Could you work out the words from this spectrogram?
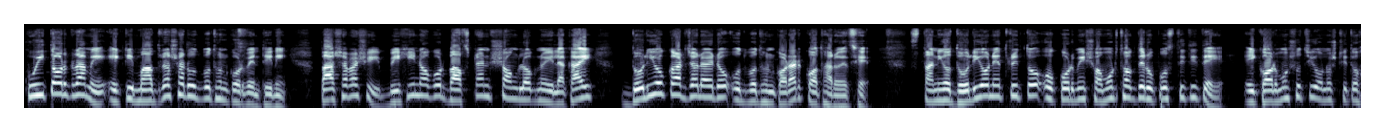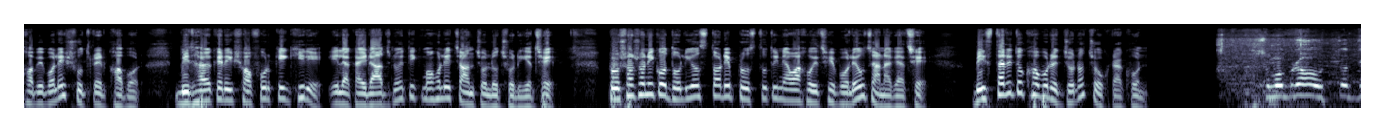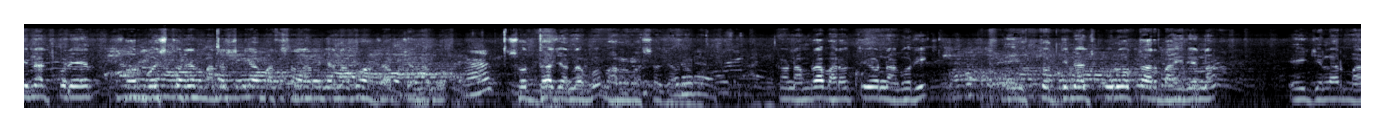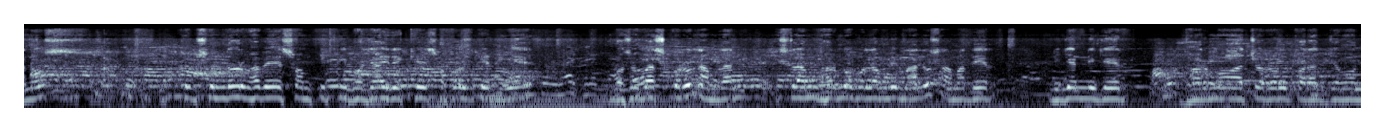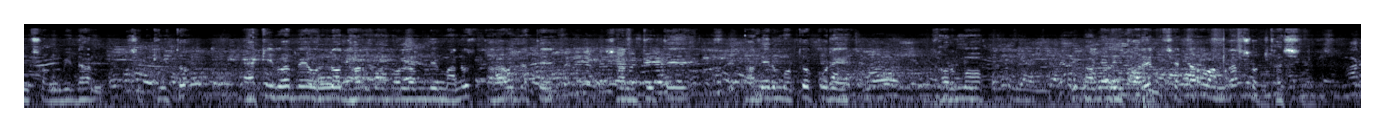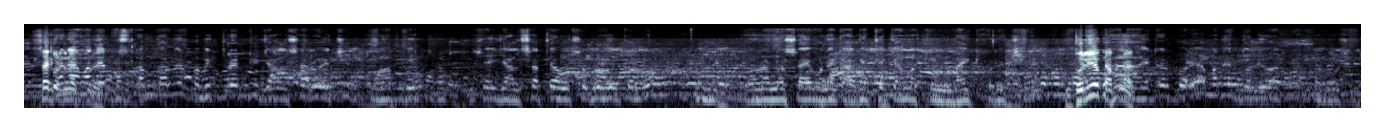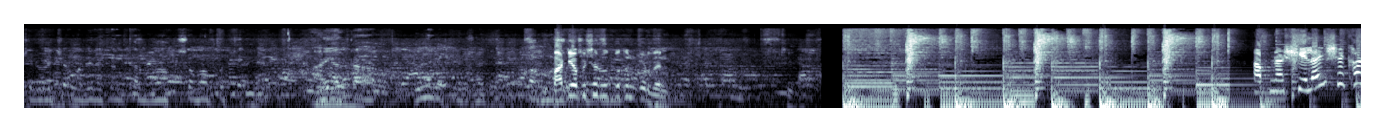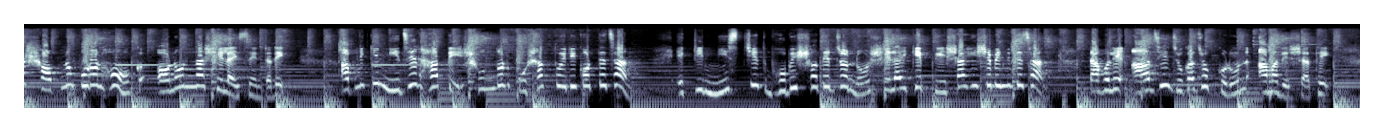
কুইতর গ্রামে একটি মাদ্রাসার উদ্বোধন করবেন তিনি। পাশাপাশি বিহিনগর বাসস্ট্যান্ড সংলগ্ন এলাকায় দলীয় কার্যালয়েরও উদ্বোধন করার কথা রয়েছে। স্থানীয় দলীয় নেতৃত্ব ও কর্মী সমর্থকদের উপস্থিতিতে এই কর্মসূচি অনুষ্ঠিত হবে বলে সূত্রের খবর। বিধায়কের এই সফরকে ঘিরে এলাকায় রাজনৈতিক মহলে চাঞ্চল্য ছড়িয়েছে। প্রশাসনিক ও দলীয় স্তরে প্রস্তুতি নেওয়া হয়েছে বলেও জানা গেছে। বিস্তারিত খবরের জন্য চোখ রাখুন। সমগ্র উত্তর দিনাজপুরের সর্বস্তরের মানুষকে আমার সালাম জানাব আদাব জানাব শ্রদ্ধা জানাব ভালোবাসা জানাব। কারণ আমরা ভারতীয় নাগরিক এই উত্তর দিনাজপুরও তার বাইরে না। এই জেলার মানুষ খুব সুন্দরভাবে সম্প্রীতি বজায় রেখে সকলকে নিয়ে বসবাস করুন। আমরা ইসলাম ধর্মাবলম্বী মানুষ আমাদের নিজের নিজের ধর্ম আচরণ করার যেমন সংবিধান স্বীকৃত একইভাবে অন্য ধর্মাবলম্বী মানুষ তারাও যাতে শান্তিতে তাদের মতো করে ধর্ম পালন করেন সেটাও আমরা শ্রদ্ধাশীল। আমাদের ইসলাম ধর্মের পবিত্র একটি জালসা রয়েছে মহাবীর সেই জালসাতে অংশগ্রহণ করব। সাহেব অনেক আগে থেকে আমাকে ইনভাইট করেছে। দলীয় আপনার হ্যাঁ এটার পরে আমাদের দলীয় কর্মসূচি রয়েছে আমাদের এখানকার ব্লক সভাপতি। আমি একটা পার্টি অফিসের উদ্বোধন করবেন। আপনার সেলাই শেখার স্বপ্ন পূরণ হোক অনন্যা সেলাই সেন্টারে। আপনি কি নিজের হাতে সুন্দর পোশাক তৈরি করতে চান? একটি নিশ্চিত ভবিষ্যতের জন্য সেলাইকে পেশা হিসেবে নিতে চান? তাহলে আজই যোগাযোগ করুন আমাদের সাথে।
